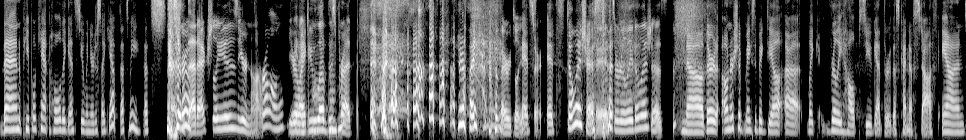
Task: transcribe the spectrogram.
then people can't hold against you when you're just like, yep, that's me. That's, that's that actually is, you're not wrong. You're yeah, like, I do love this mm-hmm. bread. you're like, I've ever told you it's, it's delicious. It's really delicious. no, their ownership makes a big deal. Uh, like really helps you get through this kind of stuff. And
